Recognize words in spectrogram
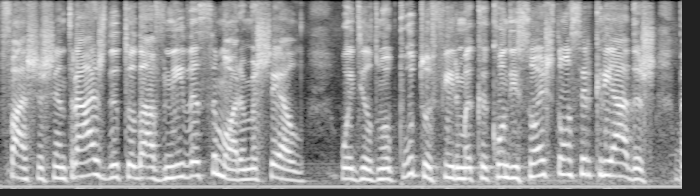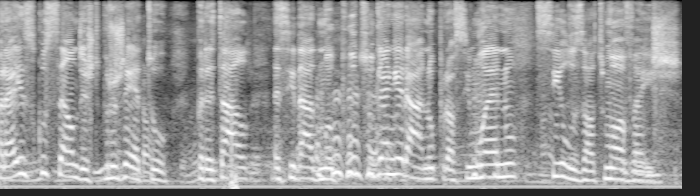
faixas centrais de toda a Avenida Samora Machel. O Edil de Maputo afirma que condições estão a ser criadas para a execução deste projeto. Para tal, a cidade de Maputo ganhará no próximo ano silos automóveis.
